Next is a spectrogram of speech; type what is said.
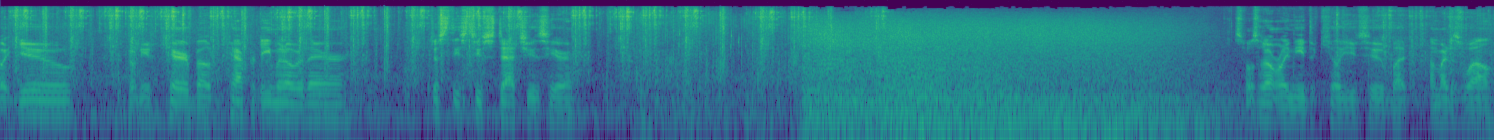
About you. Don't need to care about Capra Demon over there. Just these two statues here. I suppose I don't really need to kill you two, but I might as well.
